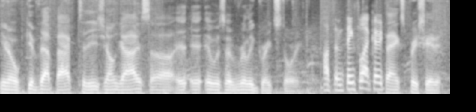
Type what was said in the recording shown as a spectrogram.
you know, give that back to these young guys, uh, it, it was a really great story. Awesome. Thanks a lot, Coach. Thanks. Appreciate it.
